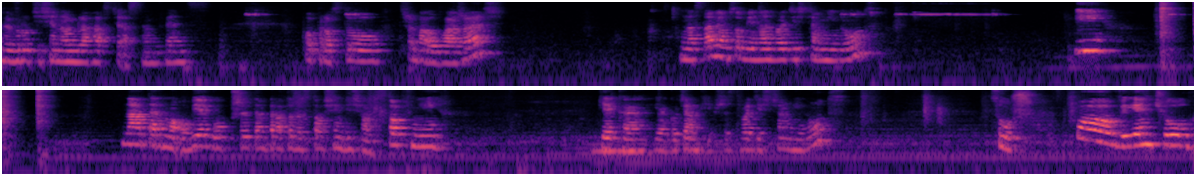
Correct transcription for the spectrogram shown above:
wywróci się nam blacha z ciastem, więc po prostu trzeba uważać. Nastawiam sobie na 20 minut i na termoobiegu przy temperaturze 180 stopni piekę jagodzianki przez 20 minut. Cóż, po wyjęciu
